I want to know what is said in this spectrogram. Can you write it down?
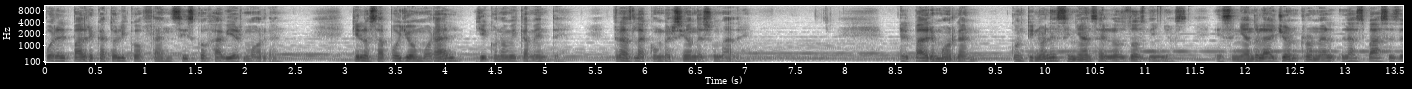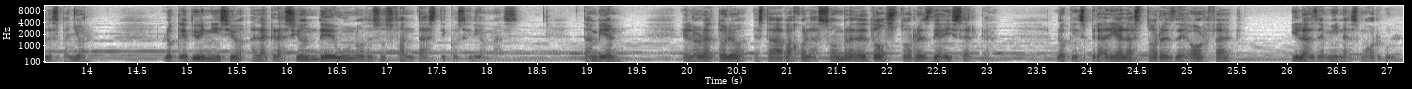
por el padre católico Francisco Javier Morgan, quien los apoyó moral y económicamente tras la conversión de su madre. El padre Morgan continuó la enseñanza de los dos niños, enseñándole a John Ronald las bases del español, lo que dio inicio a la creación de uno de sus fantásticos idiomas. También, el oratorio estaba bajo la sombra de dos torres de ahí cerca, lo que inspiraría las torres de Orthac y las de Minas Morgul.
